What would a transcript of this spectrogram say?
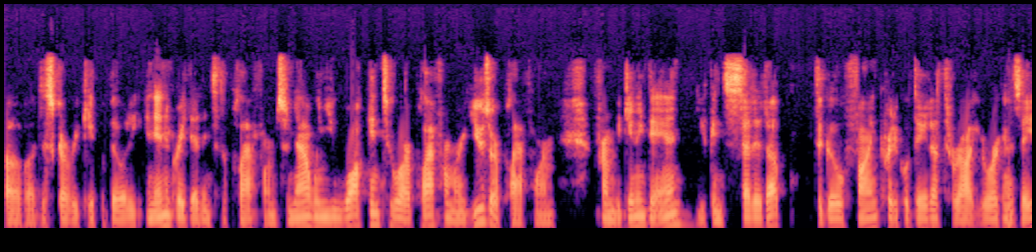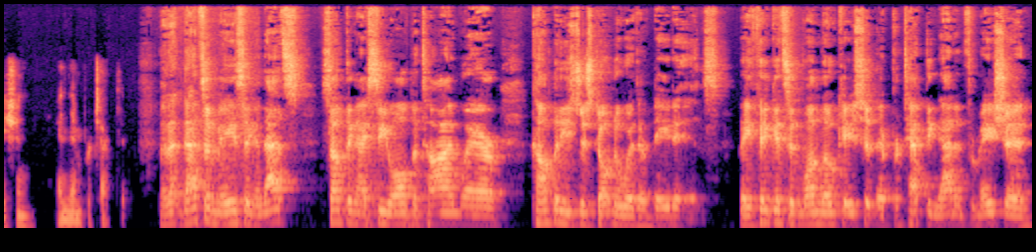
of a discovery capability and integrate that into the platform. So now when you walk into our platform or use our platform from beginning to end, you can set it up to go find critical data throughout your organization and then protect it. That, that's amazing. And that's something I see all the time where companies just don't know where their data is. They think it's in one location, they're protecting that information,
